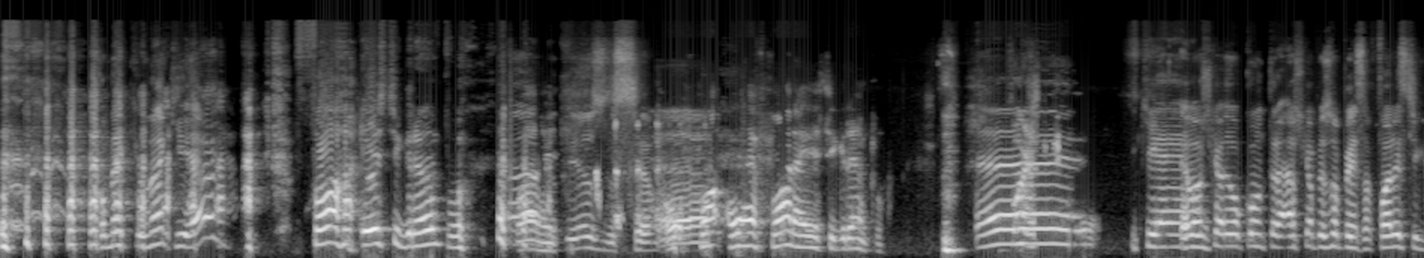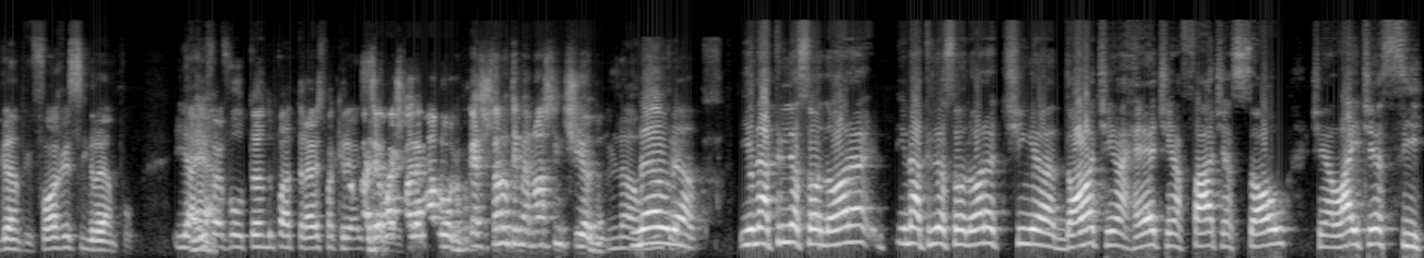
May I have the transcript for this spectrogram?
como, é, como é que é? Forra este grampo. Ah, meu Deus do céu. Ou, ou é fora esse grampo? É... Que é... Eu acho que é o contrário. Acho que a pessoa pensa, fora este grampo, fora esse grampo. E aí é. vai voltando para trás para criar. Mas é uma história maluca, porque essa história não tem o menor sentido. Não, não. não, não. E na trilha sonora, e na trilha sonora tinha dó, tinha ré, tinha fá, tinha sol, tinha lá e tinha si.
